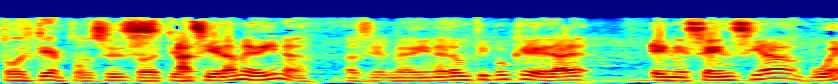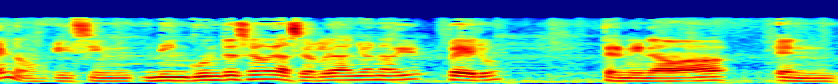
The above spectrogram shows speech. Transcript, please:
Todo el tiempo. Entonces, todo el tiempo. así era Medina. Así, Medina era un tipo que era en esencia bueno y sin ningún deseo de hacerle daño a nadie, pero terminaba en,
